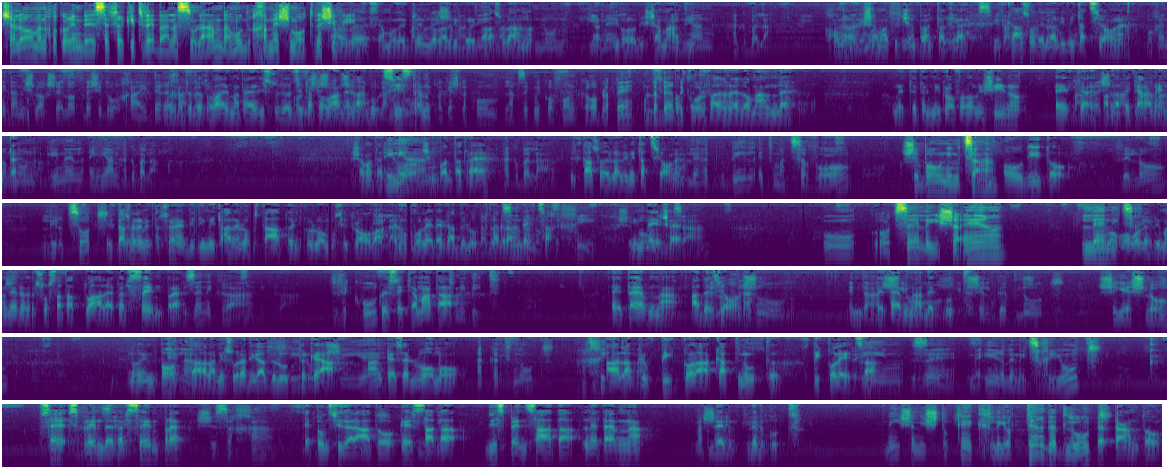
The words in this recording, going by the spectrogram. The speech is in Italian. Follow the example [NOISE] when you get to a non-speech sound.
שלום, אנחנו קוראים בספר כתבי בעל הסולם בעמוד 570. Salve, stiamo leggendo dal libro di Balasulam l'articolo di Shamati, חומר הלימוד Shamati מופיע באתרים 53, il סביבת caso כוכב della יעקב. limitazione. כמו כן ניתן לשלוח שאלות בשידור חי Voi דרך potete האתר. trovare il materiale di studio del כל מי Zita ששואל Tova שאלה nell'Arboot באולם הלימוד System. מתבקש לקום, להחזיק מיקרופון קרוב לפה ולדבר בקול Potete fare delle domande, mettete il microfono vicino eh, parlate chiaramente. Siamo ad 53, il caso della limitazione. Ho udito il caso della limitazione è di limitare lo stato in cui l'uomo si trova e non volere gadlut, la grandezza. Invece, L'uomo vuole rimanere nel suo stato attuale per sempre. Questa è chiamata eterna adesione, mm, eterna dekut. Non importa la misura di Gadlut che ha, anche se l'uomo alla più piccola katnut, piccolezza, se splende per sempre, è considerato che è stata dispensata l'eterna Dev- Pertanto,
